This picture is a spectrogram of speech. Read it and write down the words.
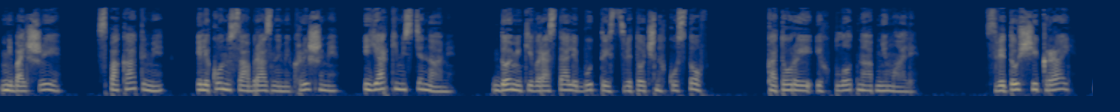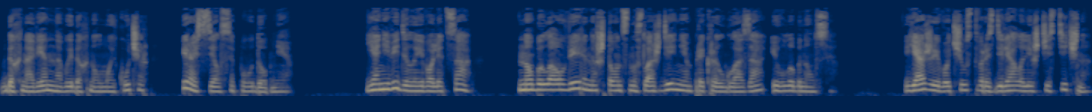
Небольшие, с покатыми или конусообразными крышами и яркими стенами. Домики вырастали будто из цветочных кустов, которые их плотно обнимали. «Цветущий край!» — вдохновенно выдохнул мой кучер и расселся поудобнее. Я не видела его лица, но была уверена, что он с наслаждением прикрыл глаза и улыбнулся. Я же его чувства разделяла лишь частично.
